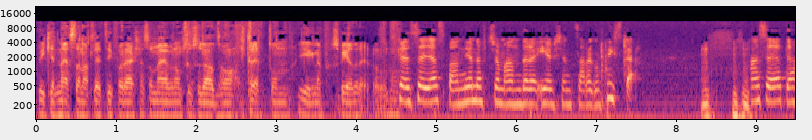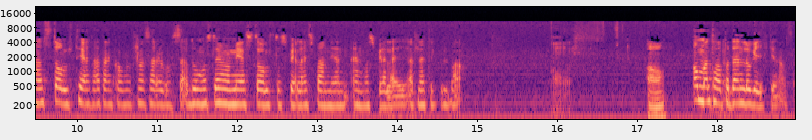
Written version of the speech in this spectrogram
Vilket nästan Atletic får räkna som även om Sociedad har 13 egna spelare. Ska jag säga Spanien eftersom Ander har erkänt Zaragofista? Mm. Han säger att det är hans stolthet att han kommer från Zaragoza. Då måste han vara mer stolt att spela i Spanien än att spela i Athletic Bilbao. Ja. Ja. Om man tar på den logiken alltså.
